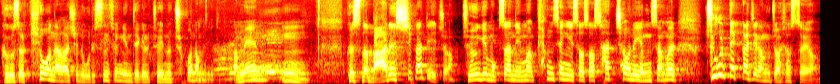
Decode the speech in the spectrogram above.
그것을 키워나가시는 우리 선생님 되기를 저희는 축원합니다. 아멘. 음. 그래서 말은 씨가 되죠. 조영기 목사님은 평생에 있어서 4차원의 영상을 죽을 때까지 강조하셨어요.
